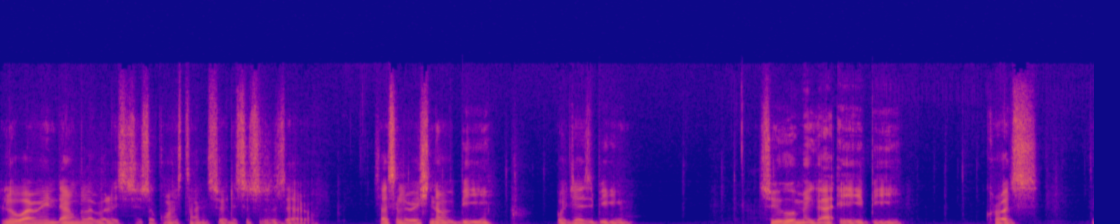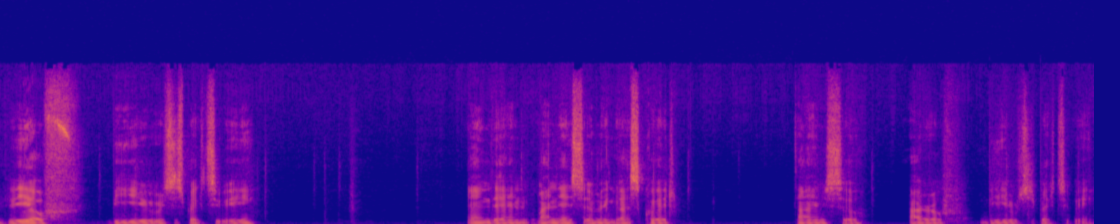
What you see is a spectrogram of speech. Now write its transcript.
lowering the angular velocity is also constant. So this is also zero. So acceleration of b will just be 2 omega a b cross v of b with respect to a and then minus omega squared times so r of b with respect to a.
